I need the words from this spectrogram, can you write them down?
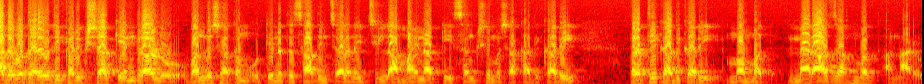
పదవ తరగతి పరీక్షా కేంద్రాల్లో వంద శాతం ఉత్తీర్ణత సాధించాలని జిల్లా మైనార్టీ సంక్షేమ శాఖ అధికారి ప్రత్యేక అధికారి మహమ్మద్ మెరాజ్ అహ్మద్ అన్నారు.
